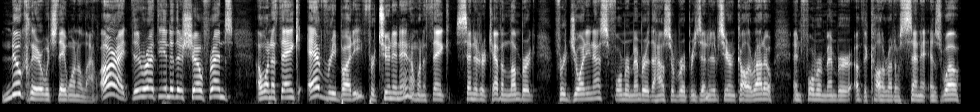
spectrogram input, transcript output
nuclear, which they won't allow. All right, we're at the end of this show, friends. I want to thank everybody for tuning in. I want to thank Senator Kevin Lundberg for joining us, former member of the House of Representatives here in Colorado and former member of the Colorado Senate as well.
